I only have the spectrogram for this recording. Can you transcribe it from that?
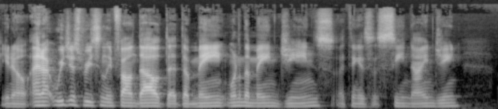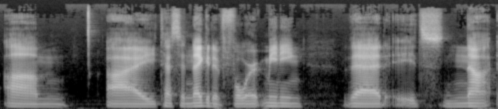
you know. And I, we just recently found out that the main one of the main genes, I think it's a C9 gene, um, I tested negative for it, meaning that it's not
